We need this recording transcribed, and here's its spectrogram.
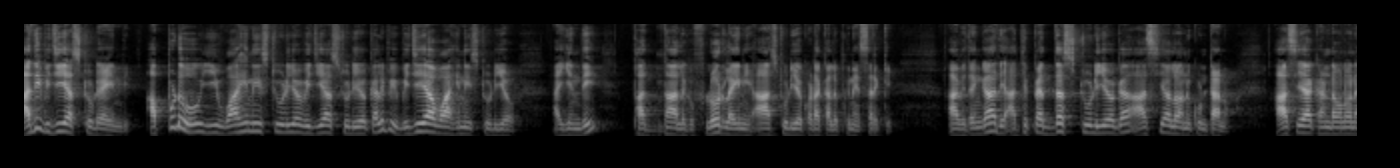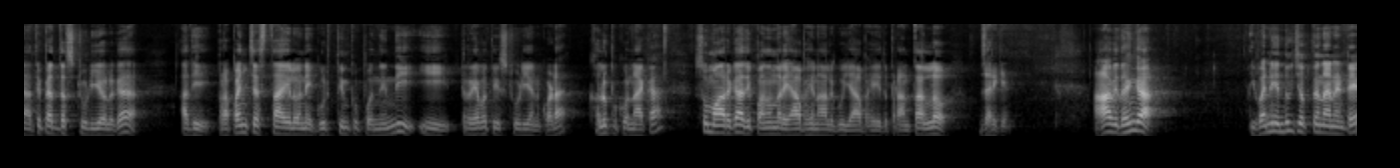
అది విజయ స్టూడియో అయింది. అప్పుడు ఈ వాహిని స్టూడియో విజయ స్టూడియో కలిపి విజయ వాహిని స్టూడియో అయ్యింది. పద్నాలుగు ఫ్లోర్లు అయినాయి ఆ స్టూడియో కూడా కలుపుకునేసరికి. ఆ విధంగా అది అతిపెద్ద స్టూడియోగా ఆసియాలో అనుకుంటాను. ఆసియా ఖండంలోని అతిపెద్ద స్టూడియోలుగా అది ప్రపంచ స్థాయిలోనే గుర్తింపు పొందింది ఈ రేవతి స్టూడియోని కూడా కలుపుకున్నాక సుమారుగా అది పంతొమ్మిది వందల యాభై నాలుగు యాభై ఐదు ప్రాంతాల్లో జరిగింది. ఆ విధంగా ఇవన్నీ ఎందుకు చెప్తున్నానంటే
